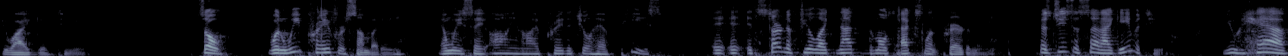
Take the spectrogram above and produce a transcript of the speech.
do I give to you. So, when we pray for somebody and we say, Oh, you know, I pray that you'll have peace, it, it's starting to feel like not the most excellent prayer to me. Because Jesus said, I gave it to you. You have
